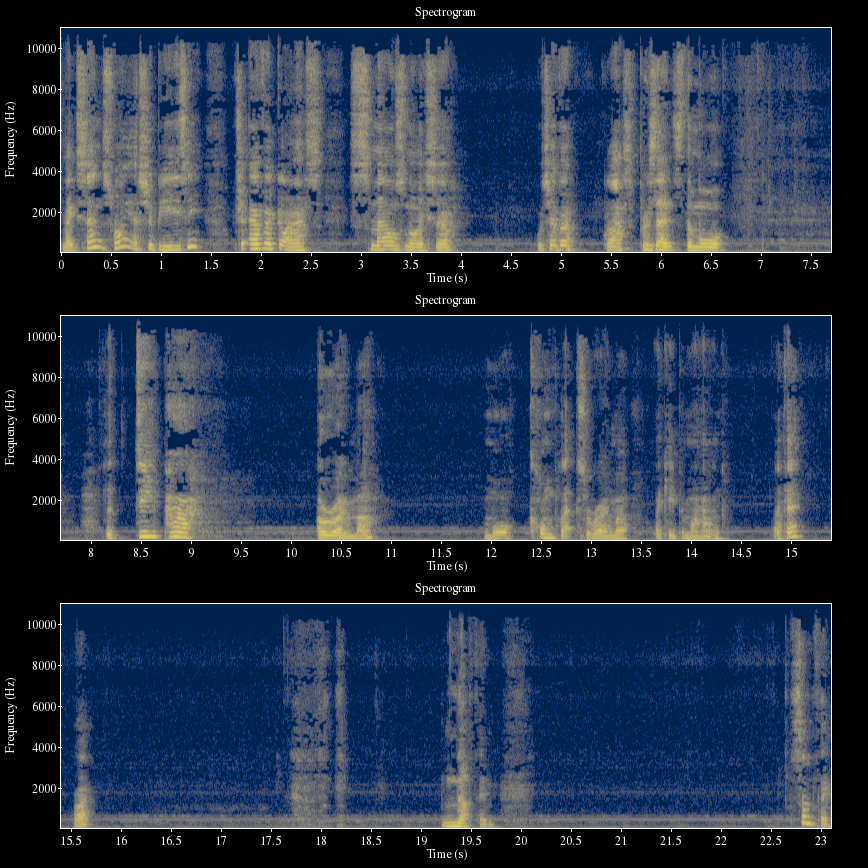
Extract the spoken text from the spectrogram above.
Makes sense, right? That should be easy. Whichever glass smells nicer, whichever glass presents the more, the deeper aroma, more complex aroma I keep in my hand. Okay? Right. Nothing. Something.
